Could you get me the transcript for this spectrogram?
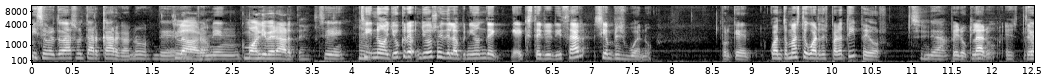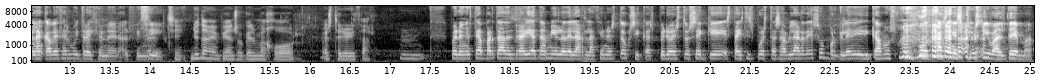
Y sobre todo a soltar carga, ¿no? De, Claro, También... como a liberarte. Sí. Sí, no, yo creo, yo soy de la opinión de que exteriorizar siempre es bueno. Porque cuanto más te guardes para ti, peor. Sí. Ya. Pero claro, esto... Porque la cabeza es muy traicionera al final. Sí. Sí, yo también pienso que es mejor exteriorizar. Mm. Bueno, en este apartado entraría también lo de las relaciones tóxicas, pero esto sé que estáis dispuestas a hablar de eso porque le dedicamos un podcast en exclusiva al tema.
